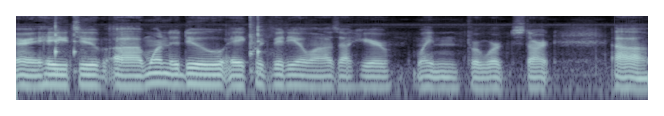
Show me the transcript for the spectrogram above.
Alright, hey YouTube. I uh, wanted to do a quick video while I was out here waiting for work to start. Um,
